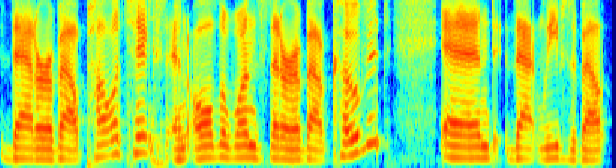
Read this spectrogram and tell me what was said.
that are about politics and all the ones that are about COVID and that leaves about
